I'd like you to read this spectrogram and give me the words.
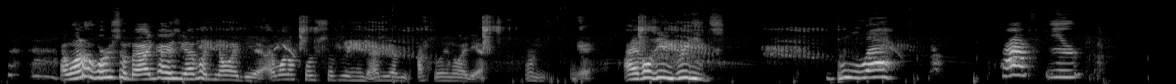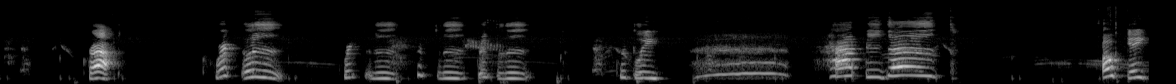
I want a horse so bad, guys. You have like no idea. I want a horse so freaking bad. You have absolutely no idea. Um, okay. I have all the ingredients. Bleh. Craft. Craft. Quickly. Quickly. Quickly. Quickly. Quickly. Happy date. Okay.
